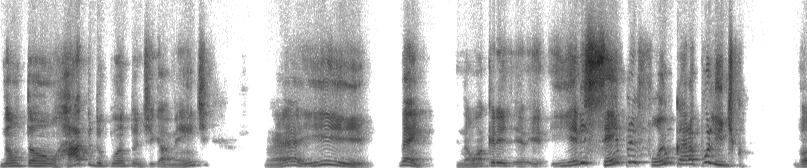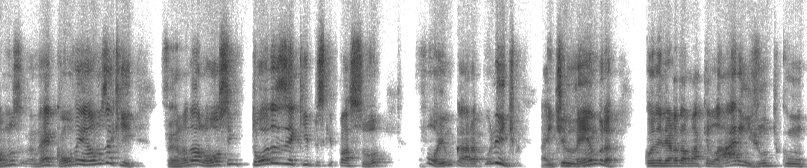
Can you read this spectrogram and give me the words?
não tão rápido quanto antigamente, né? E, bem, não acredito. E ele sempre foi um cara político. Vamos, né? Convenhamos aqui. Fernando Alonso, em todas as equipes que passou, foi um cara político. A gente lembra quando ele era da McLaren, junto com,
